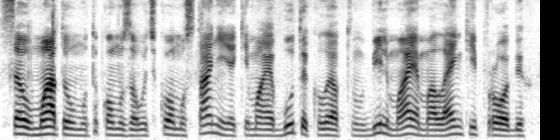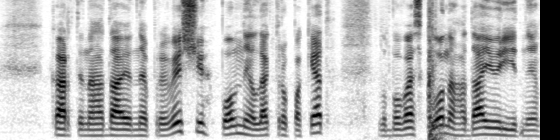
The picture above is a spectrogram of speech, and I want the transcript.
Все в матовому такому заводському стані, який має бути, коли автомобіль має маленький пробіг. Карти, нагадаю, не привищі, повний електропакет, лобове скло, нагадаю, рідне.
